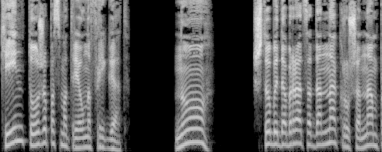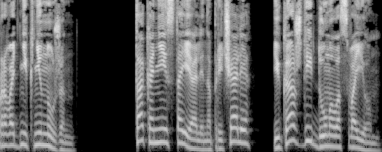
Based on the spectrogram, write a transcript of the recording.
Кейн тоже посмотрел на фрегат. «Ну, чтобы добраться до Накруша, нам проводник не нужен». Так они и стояли на причале, и каждый думал о своем.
